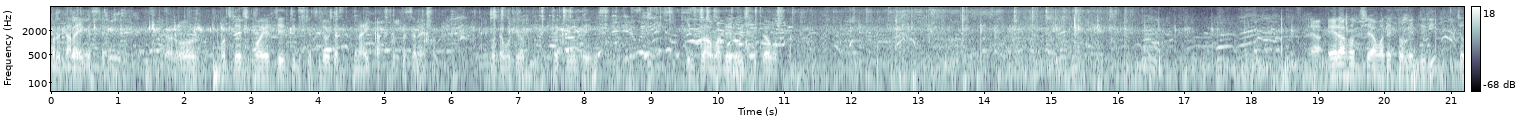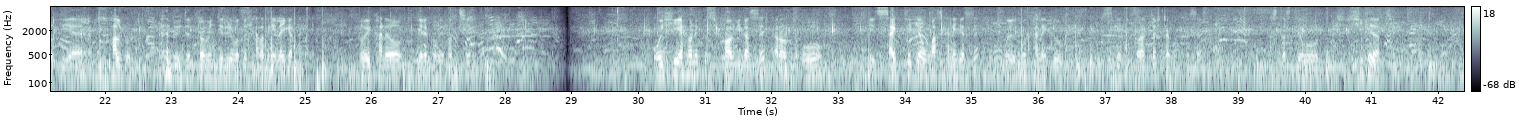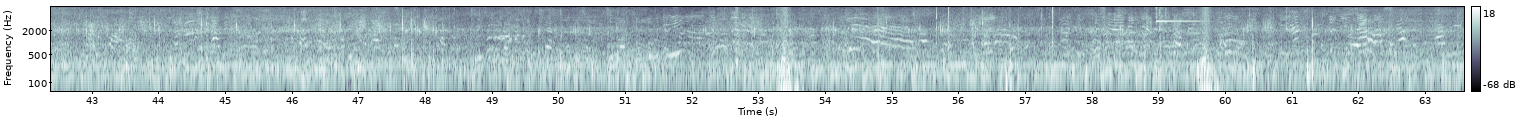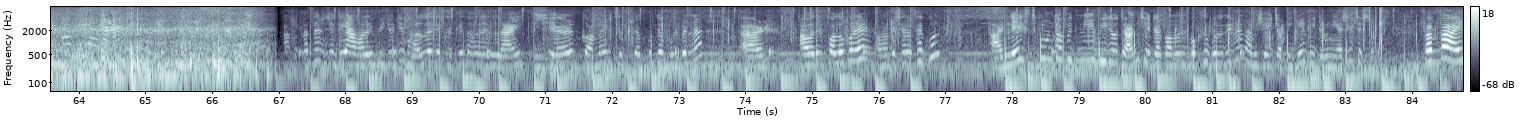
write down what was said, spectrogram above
পরে দাঁড়াই গেছে, কারণ ওর মধ্যে ভয়ের যে জিনিসটা ছিল ওইটা নাই, কাজ করতেছে না এখন। মোটামুটি ওর ফ্লেক্সিবল হয়ে গেছে। কিন্তু আমাদের ওই শীতে অবস্থা এ- এরা হচ্ছে আমাদের টমেঞ্জুরি জ্যোতি ফাল্গুন। দুইজন টমেঞ্জুরির মতো সারাদিনই লাইগা থাকে। তো ওইখানেও এরকমই হচ্ছে। ঐশী এখন একটু স্বাভাবিক আছে, কারণ ও এই সাইড থেকে ও মাঝখানে গেছে, ওই ওখানে একটু স্কেটিং করার চেষ্টা করতেছে। আস্তে আস্তে ও শিখে যাচ্ছে। কমেন্ট সাবস্ক্রাইব করতে ভুলবেন না। আর আমাদের ফলো করে আমাদের সাথে থাকুন। আর নেক্সট কোন টপিক নিয়ে ভিডিও চান, সেটা কমেন্ট বক্সে বলে দেবেন। আমি সেই টপিক নিয়ে ভিডিও নিয়ে আসার চেষ্টা করব। বাই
